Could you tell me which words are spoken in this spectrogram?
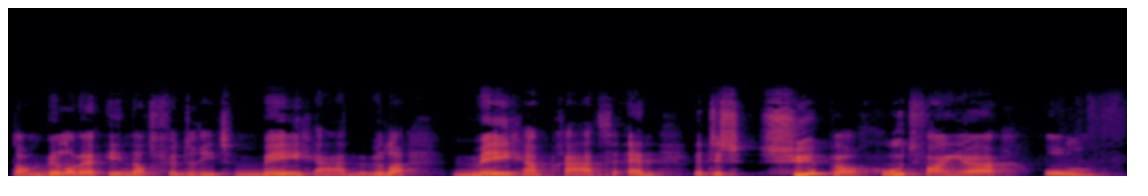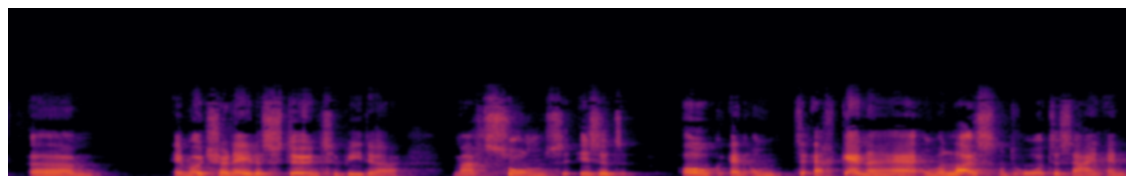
dan willen we in dat verdriet meegaan. We willen mee gaan praten. En het is super goed van je om um, emotionele steun te bieden. Maar soms is het ook, en om te erkennen, hè, om een luisterend oor te zijn en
